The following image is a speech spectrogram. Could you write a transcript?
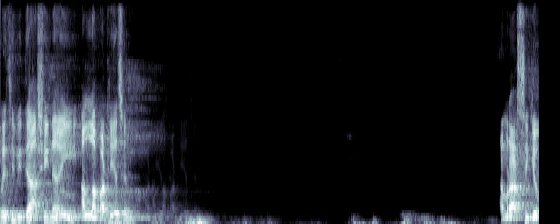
পৃথিবীতে আসি নাই, আল্লাহ পাঠিয়েছেন। আমরা আসছি কেউ?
